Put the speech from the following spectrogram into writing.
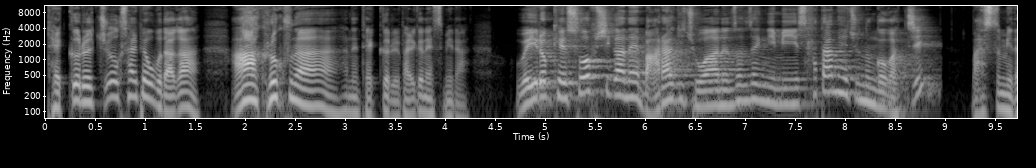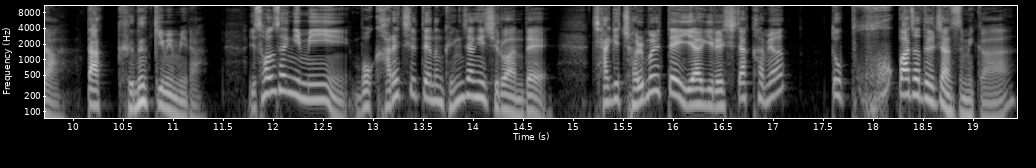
댓글을 쭉 살펴보다가, 아, 그렇구나 하는 댓글을 발견했습니다. 왜 이렇게 수업 시간에 말하기 좋아하는 선생님이 사담해 주는 것 같지? 맞습니다. 딱 그 느낌입니다. 이 선생님이 뭐 가르칠 때는 굉장히 지루한데 자기 젊을 때 이야기를 시작하면 또 푹 빠져들지 않습니까?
